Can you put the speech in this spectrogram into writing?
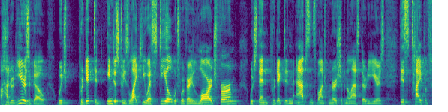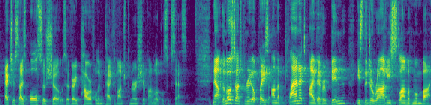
100 years ago, which predicted industries like US Steel, which were a very large firm, which then predicted an absence of entrepreneurship in the last 30 years. This type of exercise also shows a very powerful impact of entrepreneurship on local success. Now, the most entrepreneurial place on the planet I've ever been is the Dharavi slum of Mumbai.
